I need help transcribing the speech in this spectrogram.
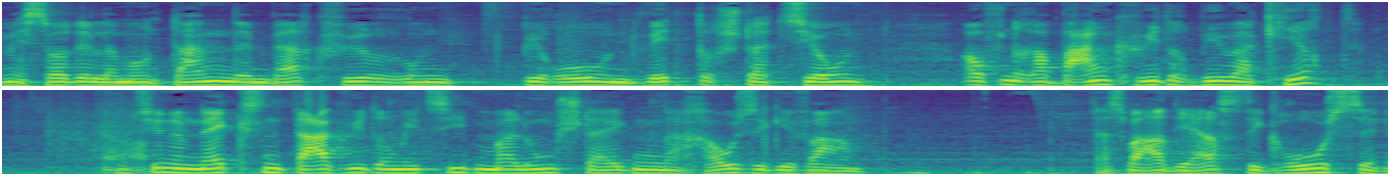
Maison de la Montagne, dem Bergführer und Büro- und Wetterstation, auf einer Bank wieder bivakiert und sind am nächsten Tag wieder mit siebenmal Umsteigen nach Hause gefahren. Das war die erste große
